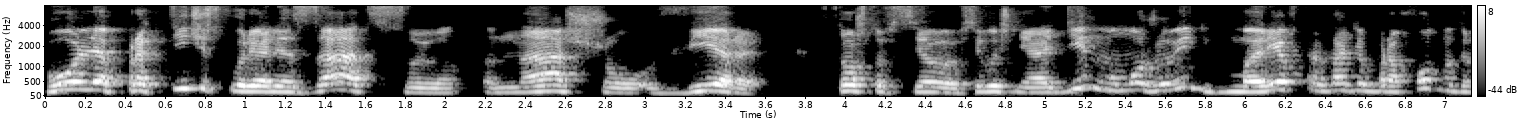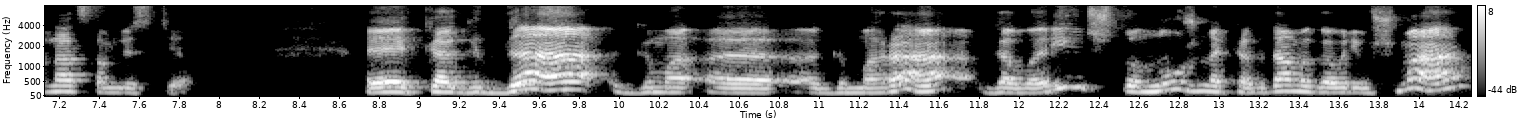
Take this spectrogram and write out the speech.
более практическую реализацию нашу веры в то, что Всевышний один, мы можем увидеть в море в трактате Брахот на 13 листе. Э, когда Гмара говорит, что нужно, когда мы говорим шма,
